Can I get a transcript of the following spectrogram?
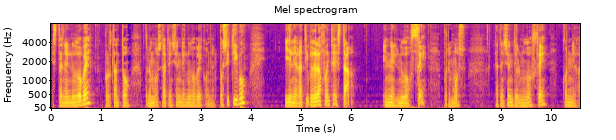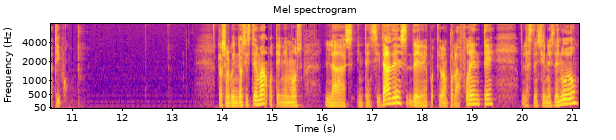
está en el nudo B, por lo tanto ponemos la tensión del nudo B con el positivo y el negativo de la fuente está en el nudo C. Ponemos la tensión del nudo C con negativo. Resolviendo el sistema obtenemos las intensidades que van por la fuente, las tensiones de nudo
